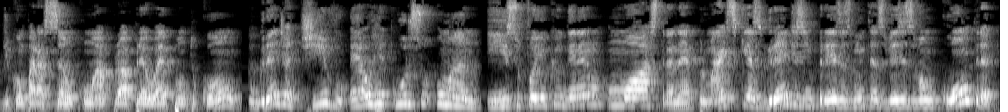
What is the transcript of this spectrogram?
de comparação com a própria web.com, o grande ativo é o recurso humano. E isso foi o que o Denner mostra, né? Por mais que as grandes empresas muitas vezes vão contra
